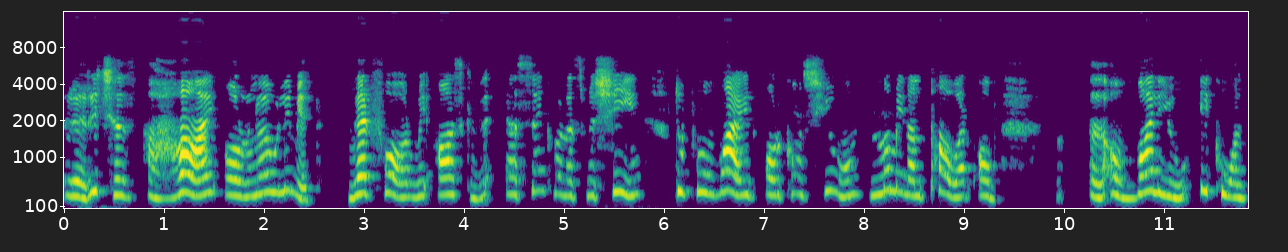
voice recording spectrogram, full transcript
reaches a high or low limit. Therefore we ask the asynchronous machine to provide or consume nominal power of uh, of value equal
